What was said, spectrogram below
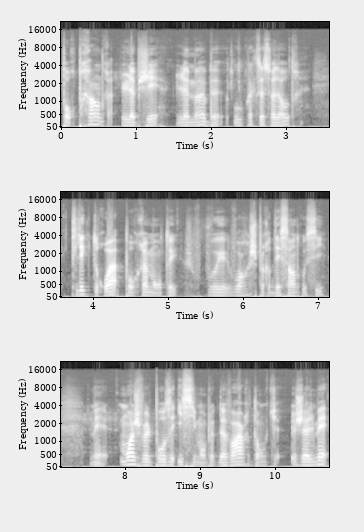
pour prendre l'objet, le mob ou quoi que ce soit d'autre clic droit pour remonter. Vous pouvez voir, je peux redescendre aussi. Mais moi, je veux le poser ici, mon bloc de verre. Donc, je le mets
